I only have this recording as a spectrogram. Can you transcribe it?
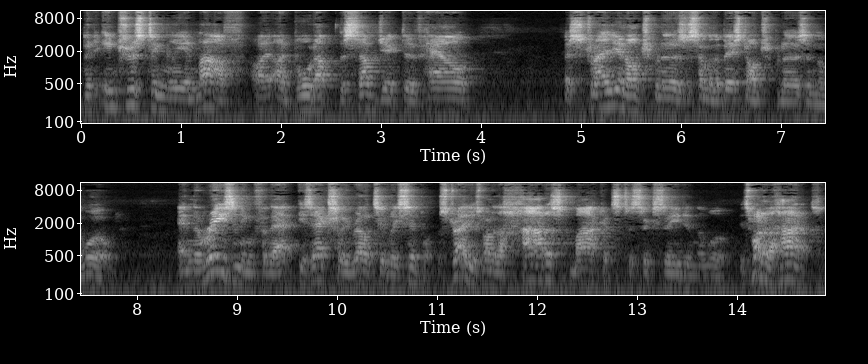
but interestingly enough, I, I brought up the subject of how Australian entrepreneurs are some of the best entrepreneurs in the world. And the reasoning for that is actually relatively simple. Australia is one of the hardest markets to succeed in the world. It's one of the hardest.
